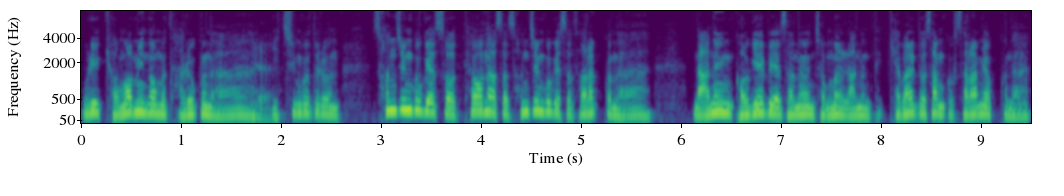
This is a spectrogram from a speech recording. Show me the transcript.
우리 경험이 너무 다르구나. 예. 이 친구들은 선진국에서 태어나서 선진국에서 살았구나. 나는 거기에 비해서는 정말 나는 개발도상국 사람이었구나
